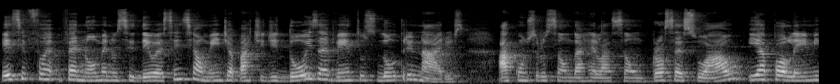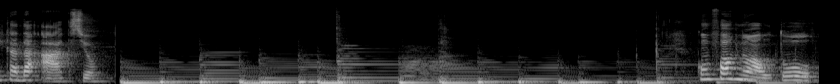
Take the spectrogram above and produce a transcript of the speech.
esse fenômeno se deu essencialmente a partir de dois eventos doutrinários: a construção da relação processual e a polêmica da axio. Conforme o autor,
